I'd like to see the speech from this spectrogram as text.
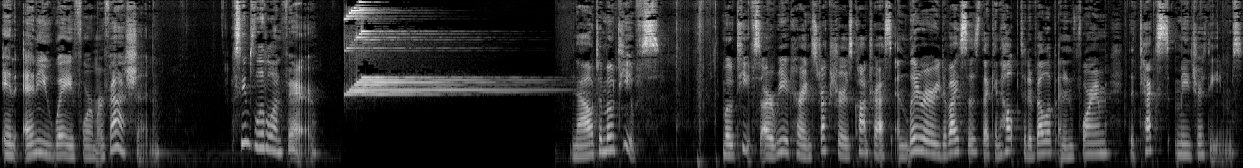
in any way, form, or fashion. Seems a little unfair. Now to motifs. Motifs are reoccurring structures, contrasts, and literary devices that can help to develop and inform the text's major themes.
